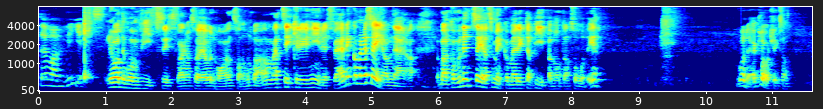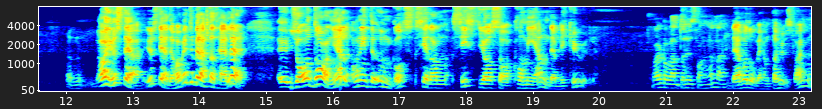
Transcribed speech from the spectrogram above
det var en vit. Ja, det var en vit stridsvagn. Jag sa jag vill ha en sån. Hon bara, "Ah, vad tycker du hyresvärden kommer att säga om det här då? Jag bara, "Han kommer väl inte säga så mycket om jag riktar pipan mot hans HD. Var det klart liksom? Ja, just det. Just det. Det har vi inte berättat heller. Eh, Jag och Daniel har inte umgåtts sedan sist jag sa kom igen, det blir kul. Var det då vi hämtade husvagnen där? Det var då vi hämtade husvagnen.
